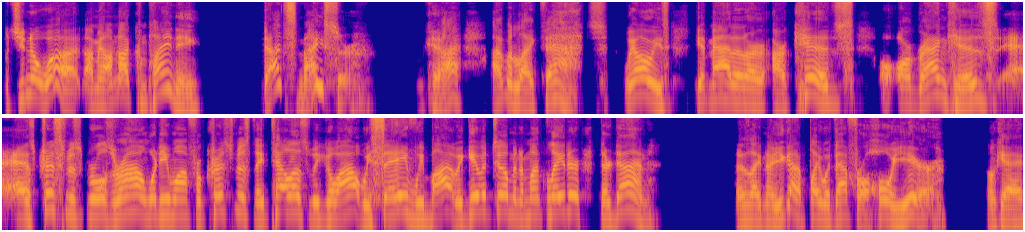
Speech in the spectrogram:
but you know what? I mean, I'm not complaining. That's nicer. Okay, I, I would like that. We always get mad at our, our kids or, or, grandkids as Christmas rolls around. What do you want for Christmas? They tell us, we go out, we save, we buy it, we give it to them, and a month later, they're done. And it's like, no, you got to play with that for a whole year. Okay,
